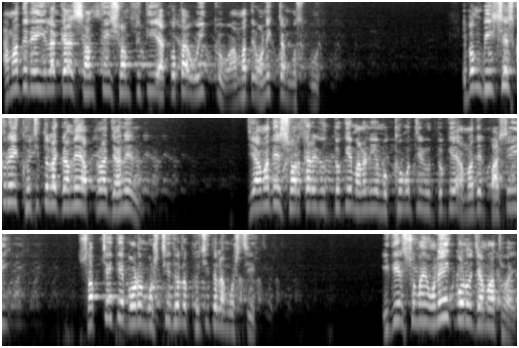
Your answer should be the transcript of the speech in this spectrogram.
আমাদের এই এলাকার শান্তি, সম্প্রীতি, একতা, ঐক্য আমাদের অনেকটা মজবুত। এবং বিশেষ করে এই খুচিতলা গ্রামে আপনারা জানেন যে আমাদের সরকারের উদ্যোগে, মাননীয় মুখ্যমন্ত্রীর উদ্যোগে আমাদের পাশেই সবচাইতে বড় মসজিদ হলো খুচিতলা মসজিদ। ঈদের সময় অনেক বড় জামাত হয়।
